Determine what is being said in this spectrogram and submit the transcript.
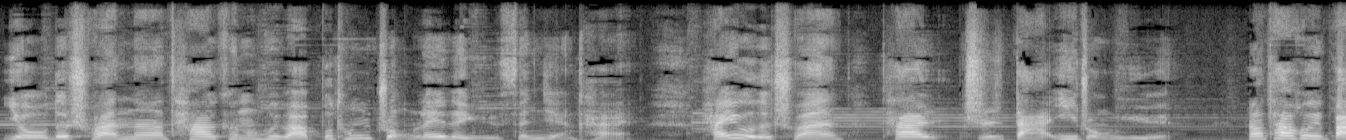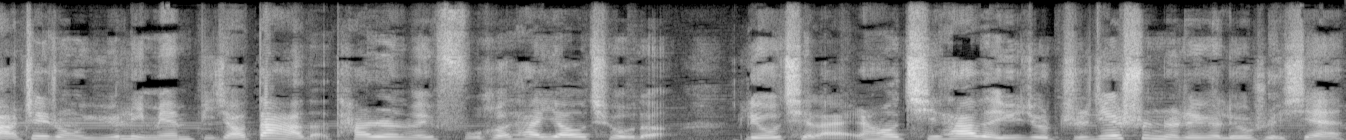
有的船呢，它可能会把不同种类的鱼分拣开；还有的船，它只打一种鱼，然后它会把这种鱼里面比较大的，他认为符合它要求的留起来，然后其他的鱼就直接顺着这个流水线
